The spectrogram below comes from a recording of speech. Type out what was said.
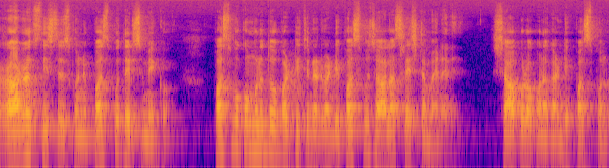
రా డ్రగ్స్ తీసి పసుపు తెలుసు మీకు. పసుపు కొమ్ములతో పట్టించినటువంటి పసుపు చాలా శ్రేష్టమైనది. షాపులో కొనకండి పసుపును.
